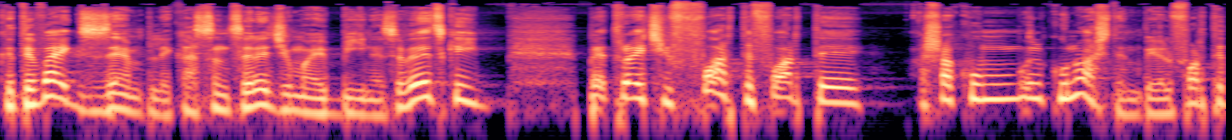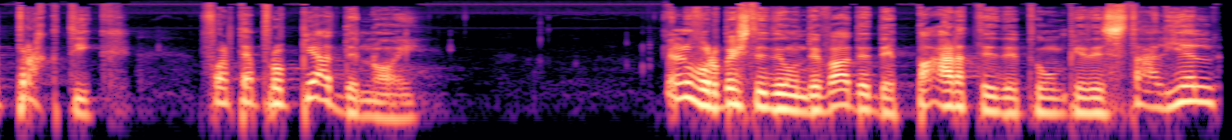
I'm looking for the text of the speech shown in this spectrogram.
Câteva exemple ca să înțelegem mai bine. Să vedeți că Petru aici e foarte, foarte, așa cum îl cunoaștem pe el, foarte practic, foarte apropiat de noi. El nu vorbește de undeva de departe, de pe un piedestal. El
